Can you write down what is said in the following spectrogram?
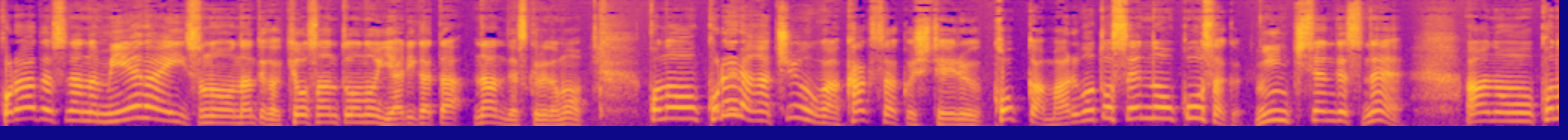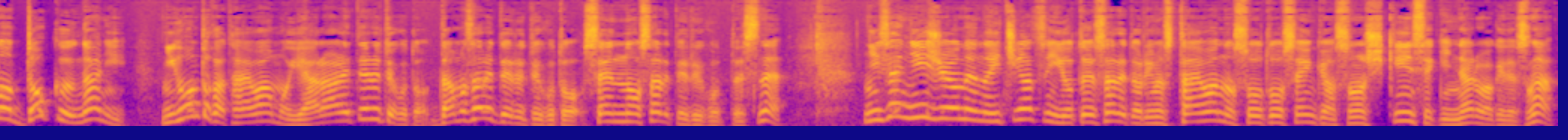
これはですね、あの、見えない、その、なんていうか、共産党のやり方なんですけれども、この、これらが中国が画策している国家丸ごと洗脳工作、認知戦ですね。あの、この毒がに、日本とか台湾もやられてるということ、騙されていということ、洗脳されているということですね。2024年の1月に予定されております台湾の総統選挙はその試金石になるわけですが、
